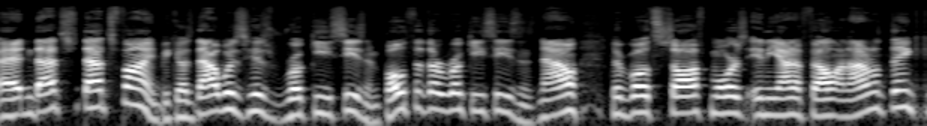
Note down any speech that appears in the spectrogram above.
and that's that's fine because that was his rookie season. Both of their rookie seasons. Now they're both sophomores in the NFL, and I don't think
